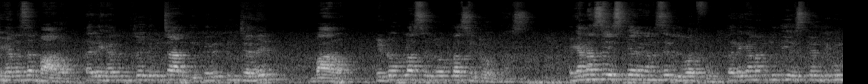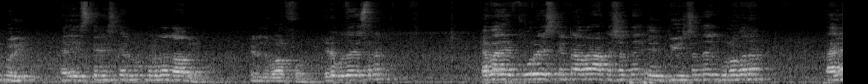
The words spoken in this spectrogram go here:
এখানে আছে বারো। তাহলে এখানে যদি আমি চার দিই, তাহলে তিন, চারে বারো। এটাও প্লাস এটাও প্লাস এটাও প্লাস এখানে আছে স্কোয়ার এখানে আছে পাওয়ার ফোর তাহলে এখানে আমি যদি স্কোয়ার দ্বিগুণ করি তাহলে স্কোয়ার স্কোয়ার গুণ করলে কত হবে? এটা পাওয়ার ফোর এটা বোঝা যাচ্ছে না? এবার এই ফোর স্কোয়ারটা আবার আটের সাথে এই দুইয়ের সাথে গুণ হবে না। তাহলে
